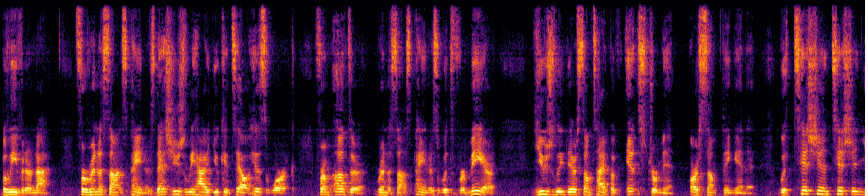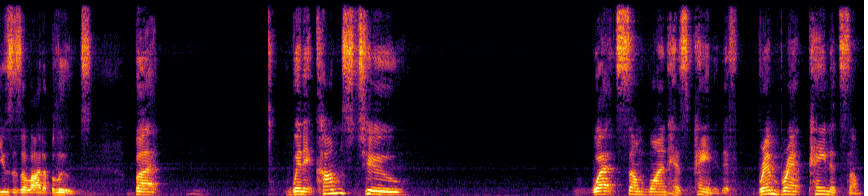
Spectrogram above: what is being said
believe it or not, for Renaissance painters. That's usually how you can tell his work from other Renaissance painters. With Vermeer, usually there's some type of instrument or something in it. With Titian, Titian uses a lot of blues. But when it comes to what someone has painted, if Rembrandt painted something,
